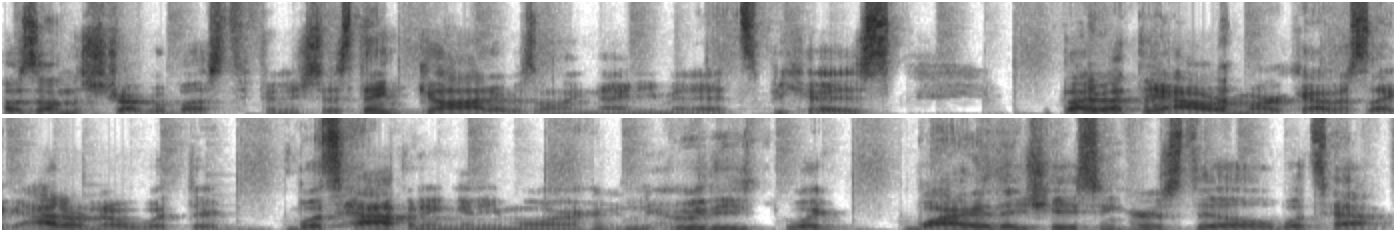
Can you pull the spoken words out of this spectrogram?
I was on the struggle bus to finish this. Thank God it was only ninety minutes because by about the hour mark, I was like, I don't know what they're what's happening anymore, and who these what why are they chasing her still? What's hap?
